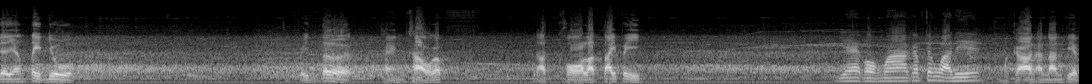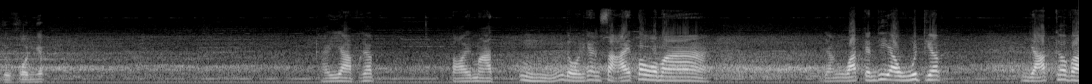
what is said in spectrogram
แต่ยังติดอยู่สปรินเตอร์แทงเข่าครับรัดคอรัดใต้ปีก แยกออกมาครับจังหวะนี้กรรมการอนันต์เปรียบทุกคนครับ ขยับครับต่อยหมัดอื้อหือโดนแข้งซ้ายโตมา ยังวัดกันที่อาวุธครับ ยัดเข้าไป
